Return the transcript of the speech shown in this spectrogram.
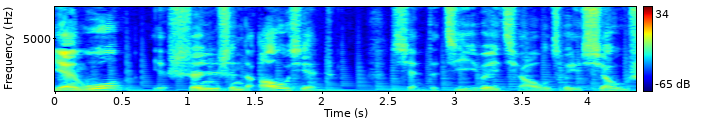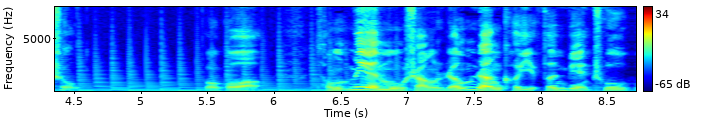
眼窝也深深的凹陷着，显得极为憔悴消瘦。不过，从面目上仍然可以分辨出，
